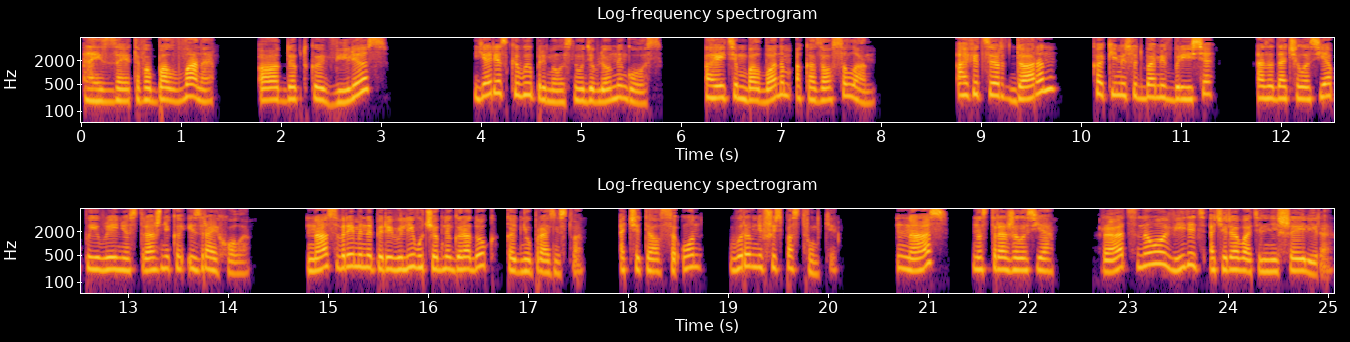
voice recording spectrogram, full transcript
А из-за этого болвана... Адептка Виллиас? Я резко выпрямилась на удивленный голос. А этим болваном оказался Лан. «Офицер Даррен? Какими судьбами в Брисе?» Озадачилась я появлению стражника из Райхола. «Нас временно перевели в учебный городок ко дню празднества», отчитался он, выровнявшись по струнке. «Нас?» — насторожилась я. «Рад снова видеть очаровательнейшая Лира».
